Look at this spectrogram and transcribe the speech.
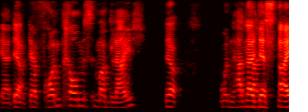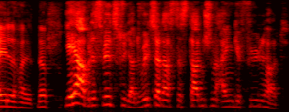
Der, der, Ja. der Frontraum ist immer gleich. ja. Und hat Und halt dann- der Style halt, ne? ja, ja, aber das willst du ja. Du willst ja, dass das Dungeon ein Gefühl hat.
